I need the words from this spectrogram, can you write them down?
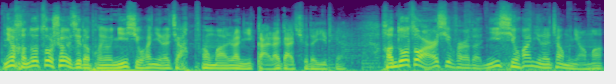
你有很多做设计的朋友，你喜欢你的甲方吗？让你改来改去的一天。很多做儿媳妇的，你喜欢你的丈母娘吗？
